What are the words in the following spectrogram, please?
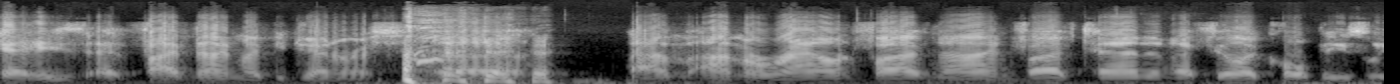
Yeah, he's at five nine might be generous. Uh, I'm I'm around five nine, five ten, and I feel like Cole Beasley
